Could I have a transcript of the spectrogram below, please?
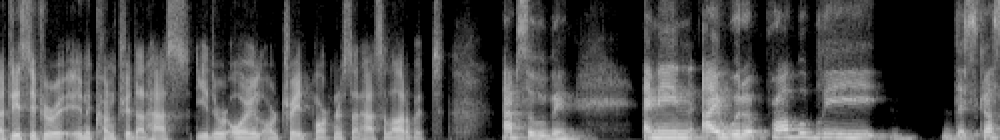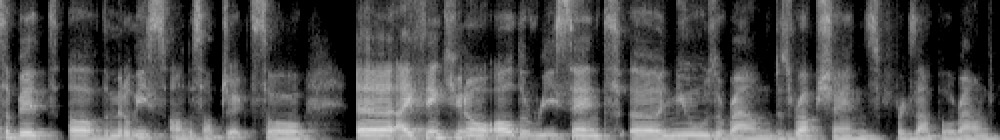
at least if you're in a country that has either oil or trade partners that has a lot of it. Absolutely. I mean i would have probably discuss a bit of the middle east on the subject. So uh, I think, you know, all the recent uh, news around disruptions, for example, around,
